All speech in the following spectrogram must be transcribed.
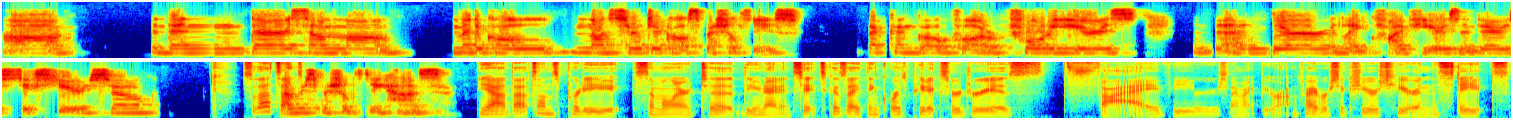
um, and then there are some um, medical non-surgical specialties that can go for four years, and then there are like five years, and there is six years. So So that every specialty has. Yeah, that sounds pretty similar to the United States because I think orthopedic surgery is five years. I might be wrong, five or six years here in the states,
